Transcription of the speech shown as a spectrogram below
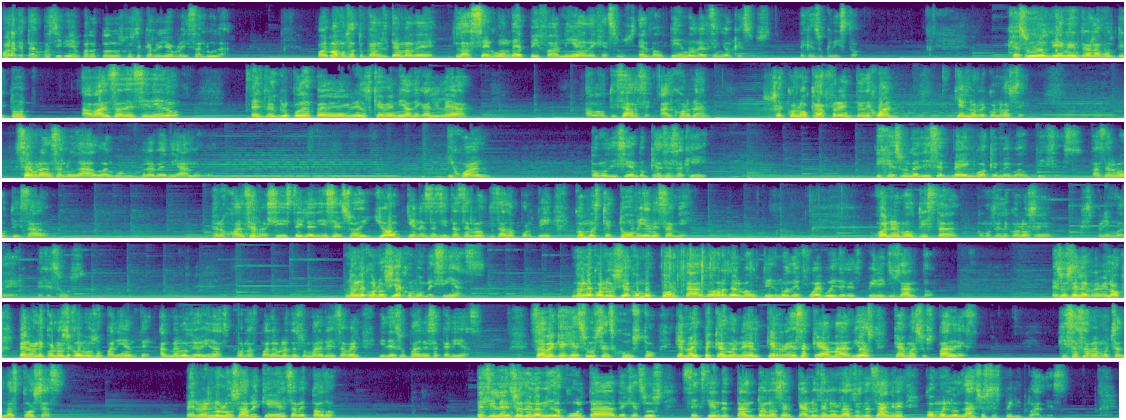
Hola, ¿qué tal? Paz y bien para todos. José Carrillo y saluda. Hoy vamos a tocar el tema de la segunda epifanía de Jesús, el bautismo del Señor Jesús, de Jesucristo. Jesús viene entre la multitud, avanza decidido entre el grupo de peregrinos que venía de Galilea a bautizarse al Jordán. Se coloca frente de Juan, quien lo reconoce se habrán saludado, algún breve diálogo. Y Juan, como diciendo, ¿qué haces aquí? Y Jesús le dice, vengo a que me bautices, a ser bautizado. Pero Juan se resiste y le dice, soy yo quien necesita ser bautizado por ti. ¿Cómo es que tú vienes a mí? Juan el Bautista, como se le conoce, es primo de, de Jesús no le conocía como Mesías. No le conocía como portador del bautismo de fuego y del Espíritu Santo. Eso se le reveló, pero le conoce como su pariente, al menos de oídas, por las palabras de su madre Isabel y de su padre Zacarías. Sabe que Jesús es justo, que no hay pecado en él, que reza, que ama a Dios, que ama a sus padres. Quizás sabe muchas más cosas, pero él no lo sabe que él sabe todo. El silencio de la vida oculta de Jesús se extiende tanto a los cercanos de los lazos de sangre como en los lazos espirituales.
